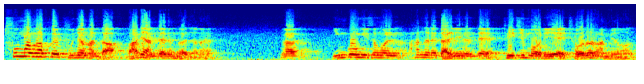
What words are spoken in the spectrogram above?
투망 앞에 분양한다. 말이 안 되는 거잖아요. 그러니까 인공위성을 하늘에 날리는데 돼지 머리에 절을 하면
